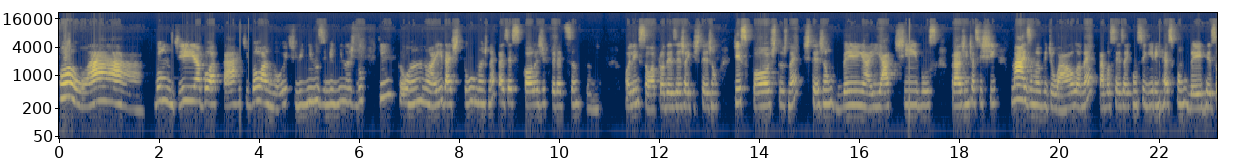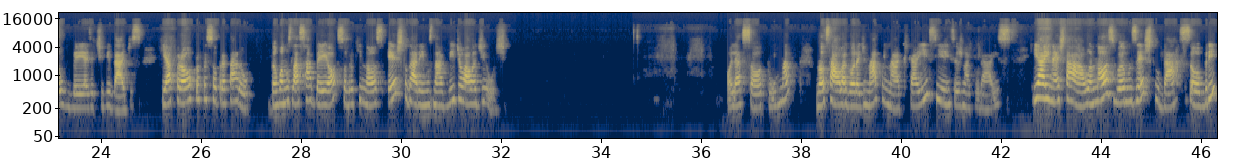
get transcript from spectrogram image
Olá! Bom dia, boa tarde, boa noite, meninos e meninas do quinto ano aí das turmas, né, das escolas de Feira de Santana. Olhem só, a Pro deseja aí que estejam dispostos, né, estejam bem aí ativos para a gente assistir mais uma videoaula, né, para vocês aí conseguirem responder, resolver as atividades que a Pro o professor preparou. Então, vamos lá saber ó, sobre o que nós estudaremos na videoaula de hoje. Olha só, turma, nossa aula agora é de matemática e ciências naturais. E aí, nesta aula, nós vamos estudar sobre.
